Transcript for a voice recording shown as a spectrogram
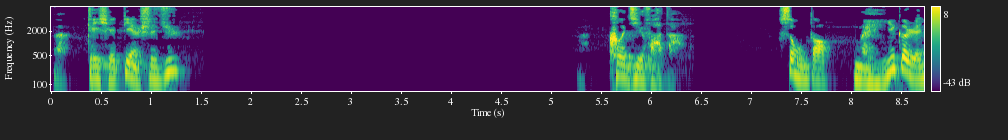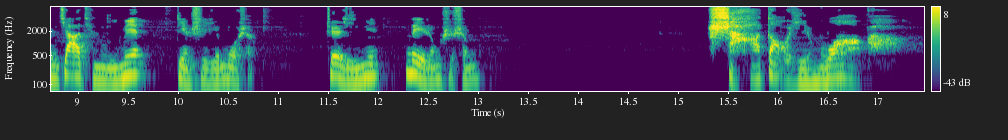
啊，这些电视剧，科技发达，送到每一个人家庭里面。电视荧幕上，这里面内容是什么？杀盗淫妄啊！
